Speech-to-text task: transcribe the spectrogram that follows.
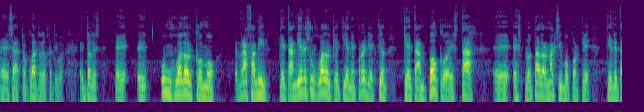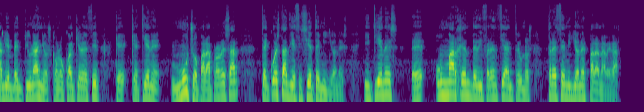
Exacto, 4 de objetivos. Entonces, eh, eh, un jugador como Rafa Mir, que también es un jugador que tiene proyección, que tampoco está eh, explotado al máximo porque tiene también 21 años, con lo cual quiero decir que, que tiene mucho para progresar, te cuesta 17 millones y tienes eh, un margen de diferencia entre unos 13 millones para navegar.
